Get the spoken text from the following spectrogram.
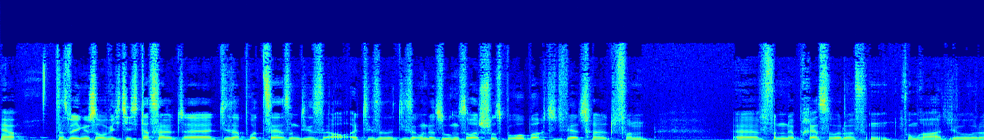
ja, deswegen ist auch wichtig, dass halt äh, dieser Prozess und diese, diese, dieser Untersuchungsausschuss beobachtet wird, halt von, äh, von der Presse oder von, vom Radio oder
